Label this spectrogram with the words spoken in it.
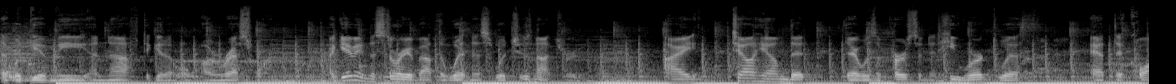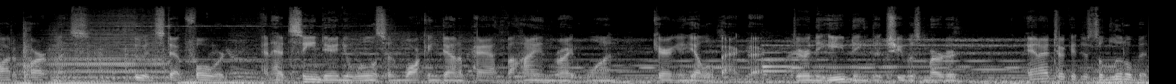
that would give me enough to get an arrest warrant. I give him the story about the witness, which is not true. I tell him that there was a person that he worked with at the Quad Apartments who had stepped forward and had seen Daniel Woolison walking down a path behind Right One carrying a yellow backpack during the evening that she was murdered. And I took it just a little bit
